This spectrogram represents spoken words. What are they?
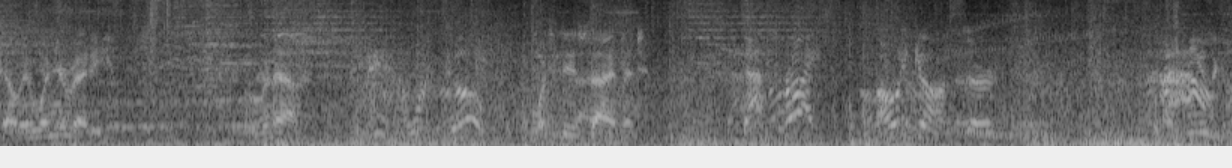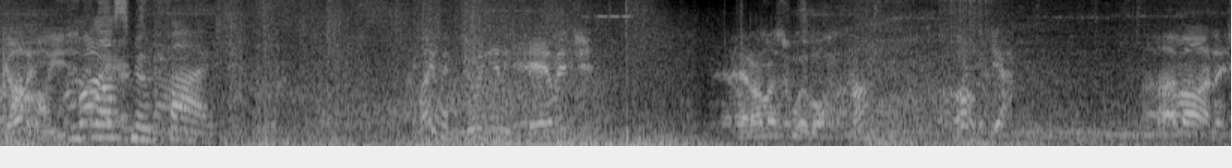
Tell me when you're ready. Moving out. Man, I want to go. What's the assignment? That's right. Already gone, sir. I see you the gun at least. We've lost node 5. Have I been doing any damage? Head on a swivel. Huh? Oh, yeah. I'm on it.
